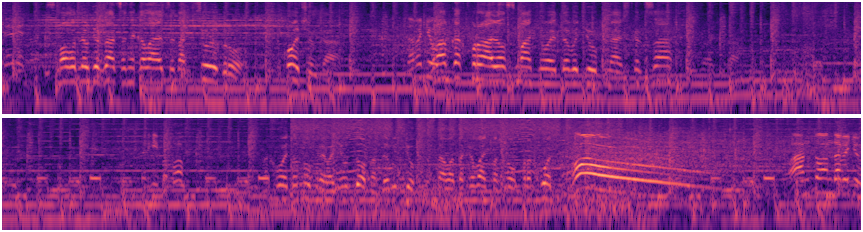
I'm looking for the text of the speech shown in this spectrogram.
Дев'ять. Смогут ли удержаться николаевцы так всю игру? Кольченко. В Давидюк. рамках правил смахивает Давыдюк мяч с кольца. Сергій Попов. Проходит Ануфриева, неудобно. Давыдюк стал атаковать, пошел в проход. Оу! Антон Давидюк.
